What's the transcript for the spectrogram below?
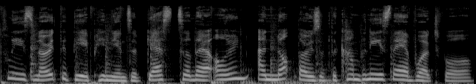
Please note that the opinions of guests are their own and not those of the companies they have worked for.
